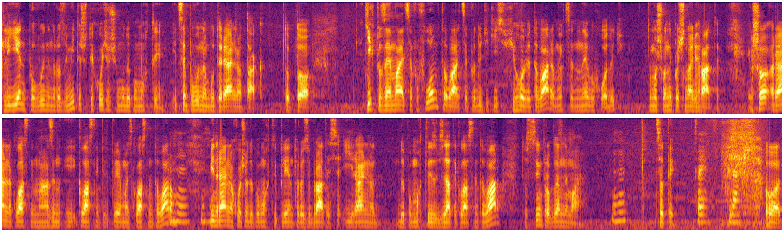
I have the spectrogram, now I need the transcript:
клієнт повинен розуміти, що ти хочеш йому допомогти. І це повинно бути реально так. Тобто, ті, хто займається фуфлом в товарці, продають якісь фігові товари, в них це не виходить. тому що вони починають грати. Якщо реально класний магазин і класний підприємець з класним товаром, він реально хоче допомогти клієнту розібратися і реально допомогти взяти класний товар, то з цим проблем немає. Це ти. Це да. От.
